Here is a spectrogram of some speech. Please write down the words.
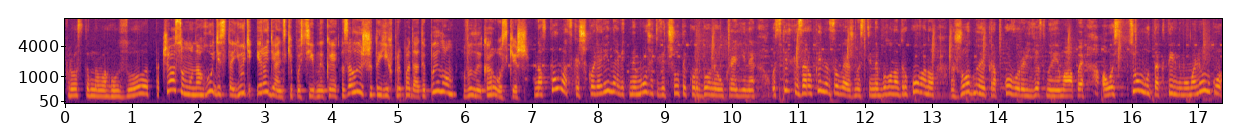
просто на вагу золота. Часом у нагоді стають і радянські посібники. Залишити їх припадати пилом велика розкіш. Навпомацки школярі навіть не можуть відчути кордони України, оскільки за роки незалежності не було надруковано жодної крапково-рельєфної мапи. А ось цьому тактильному малюнку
